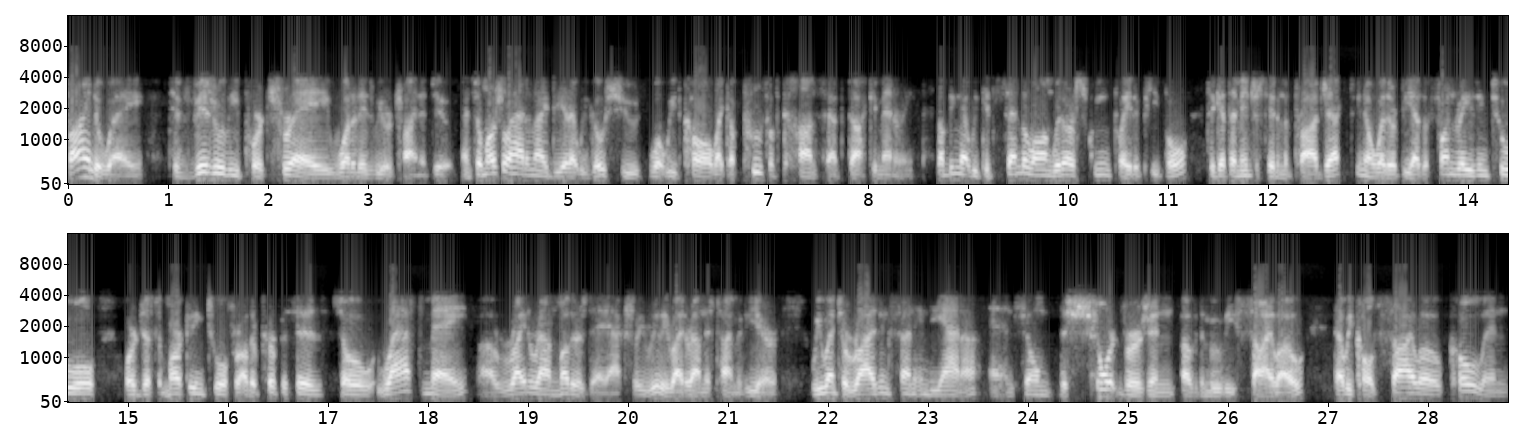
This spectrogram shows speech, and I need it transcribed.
find a way to visually portray what it is we were trying to do. And so Marshall had an idea that we go shoot what we'd call like a proof of concept documentary, something that we could send along with our screenplay to people to get them interested in the project, you know, whether it be as a fundraising tool or just a marketing tool for other purposes. So last May, uh, right around Mother's Day, actually, really right around this time of year, we went to Rising Sun, Indiana, and filmed the short version of the movie Silo that we called Silo colon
